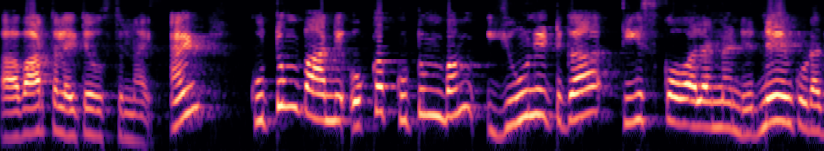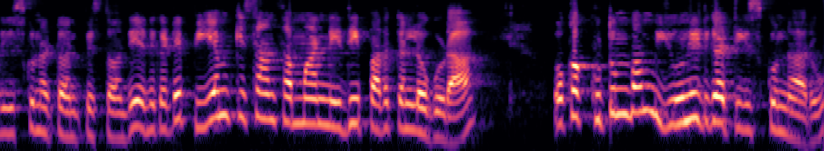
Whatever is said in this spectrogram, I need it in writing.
వార్తలు అయితే వస్తున్నాయి. అండ్ కుటుంబాన్ని ఒక కుటుంబం యూనిట్గా తీసుకోవాలన్న నిర్ణయం కూడా తీసుకున్నట్టు అనిపిస్తోంది. ఎందుకంటే పిఎం కిసాన్ సమ్మాన్ నిధి పథకంలో కూడా ఒక కుటుంబం యూనిట్గా తీసుకున్నారు.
